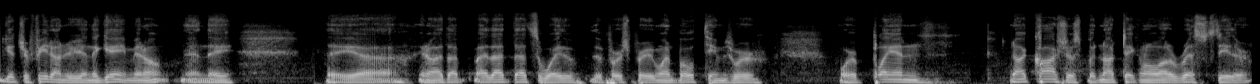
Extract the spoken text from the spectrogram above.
get your feet under you in the game, you know, and they they uh, you know I thought I thought that's the way the, the first period went. Both teams were were playing not cautious, but not taking a lot of risks either,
